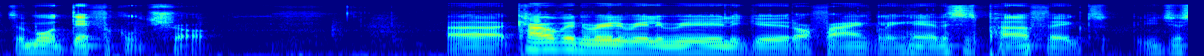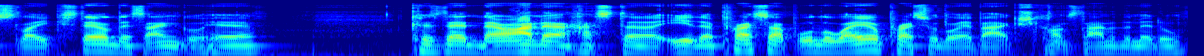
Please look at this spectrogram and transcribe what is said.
it's a more difficult shot. Uh, Calvin really, really, really good off angling here. This is perfect. You just like stay on this angle here. Because then their Ana has to either press up all the way or press all the way back. She can't stand in the middle.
